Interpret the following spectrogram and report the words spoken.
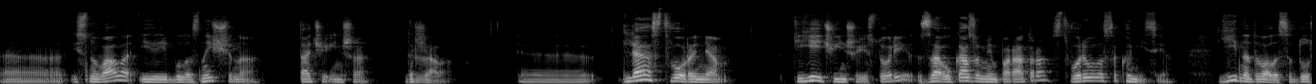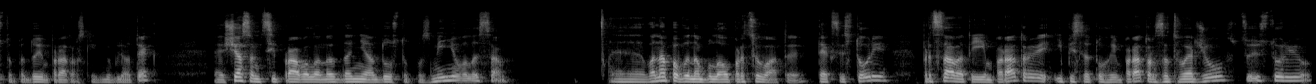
е, існувала і була знищена та чи інша держава. Е, Для створення тієї чи іншої історії за указом імператора створювалася комісія. Їй надавалися доступи до імператорських бібліотек. З часом ці правила надання доступу змінювалися. Е, Вона повинна була опрацювати текст історії, представити її імператорові, і після того імператор затверджував цю історію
